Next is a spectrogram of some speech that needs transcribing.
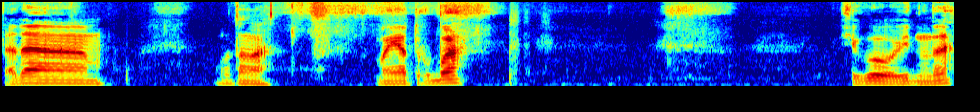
Та-дам! Вот она, моя труба. Фигово видно, да?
